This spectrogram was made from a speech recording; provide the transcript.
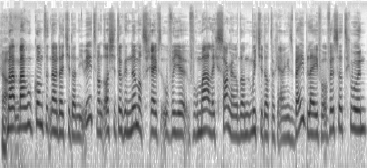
ja. Maar, maar hoe komt het nou dat je dat niet weet? Want als je toch een nummer schrijft over je voormalig zanger, dan moet je dat toch ergens bij blijven? Of is dat gewoon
